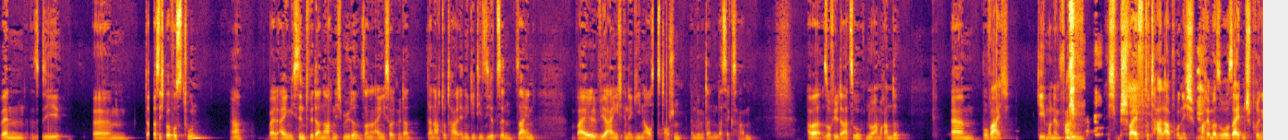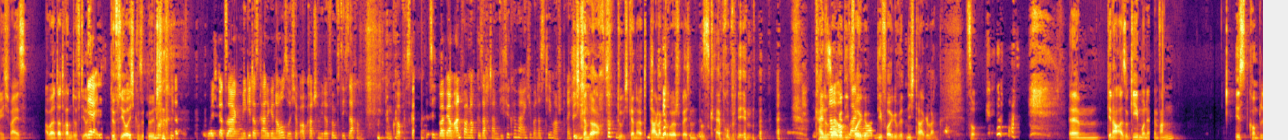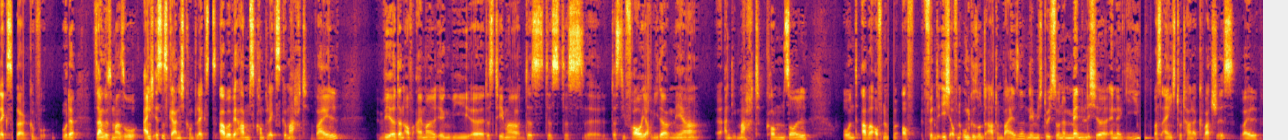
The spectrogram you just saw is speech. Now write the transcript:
wenn sie ähm, das nicht bewusst tun. Ja, weil eigentlich sind wir danach nicht müde, sondern eigentlich sollten wir da danach total energetisiert sind, sein weil wir eigentlich Energien austauschen, wenn wir miteinander Sex haben. Aber so viel dazu, nur am Rande. Ähm, wo war ich? Geben und empfangen. Ich schweife total ab und ich mache immer so Seitensprünge, ich weiß. Aber daran dürft ihr euch, ja, ich, dürft ihr euch gewöhnen. Wollte ich gerade sagen, mir geht das gerade genauso. Ich habe auch gerade schon wieder 50 Sachen im Kopf. Das ist ganz witzig, weil wir am Anfang noch gesagt haben, wie viel können wir eigentlich über das Thema sprechen? Ich kann da auch, du, ich kann da tagelang drüber sprechen. Das ist kein Problem. Keine Sorge, die Folge, die Folge wird nicht tagelang. So. ähm, genau, also geben und empfangen ist komplexer oder sagen wir es mal so, eigentlich ist es gar nicht komplex, aber wir haben es komplex gemacht, weil wir dann auf einmal irgendwie äh, das Thema, dass, dass, dass, äh, dass die Frau ja auch wieder mehr äh, an die Macht kommen soll und aber auf eine, auf, finde ich, auf eine ungesunde Art und Weise, nämlich durch so eine männliche Energie, was eigentlich totaler Quatsch ist, weil,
